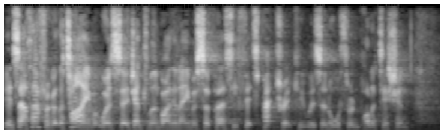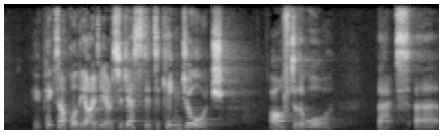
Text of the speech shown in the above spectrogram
In South Africa at the time was a gentleman by the name of Sir Percy Fitzpatrick, who was an author and politician, who picked up on the idea and suggested to King George after the war that uh,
